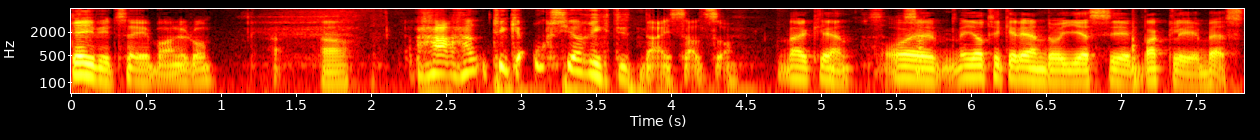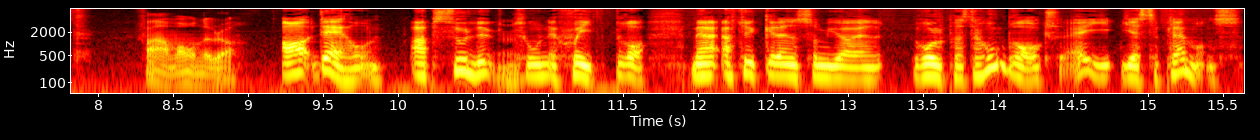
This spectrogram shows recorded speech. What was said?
David säger bara nu då. Ja. Han, han tycker jag också gör riktigt nice alltså. Verkligen. Och, eh, men jag tycker ändå Jessie Buckley är bäst. Fan vad hon är bra. Ja, det är hon. Absolut. Hon är skitbra. Men jag tycker den som gör en rollprestation bra också är Jesse Plemons.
